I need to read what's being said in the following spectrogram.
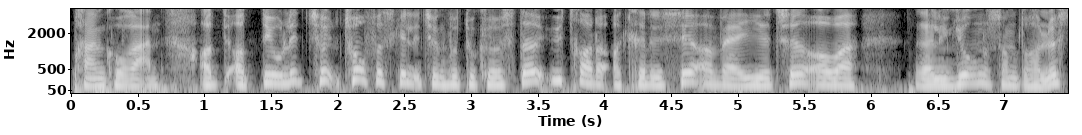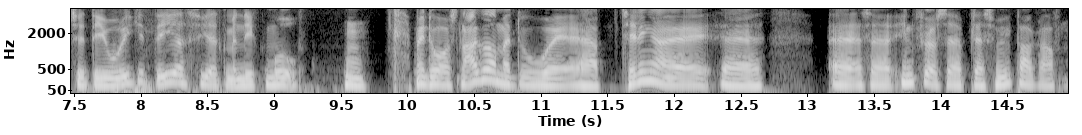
brænde koran. Og, og det er jo lidt to, to forskellige ting, for du kan jo stadig ytre dig og kritisere og være irriteret over religioner, som du har lyst til. Det er jo ikke det, jeg siger, at man ikke må. Men du har jo snakket om, at du øh, er tilhænger af, af altså indførelse af blasfemiparagrafen.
